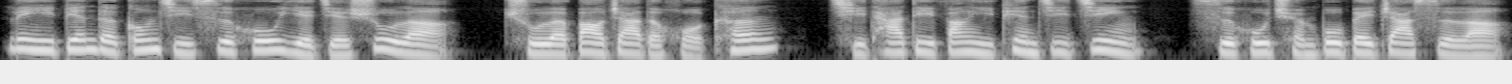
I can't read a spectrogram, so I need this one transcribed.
另一边的攻击似乎也结束了，除了爆炸的火坑，其他地方一片寂静，似乎全部被炸死了。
